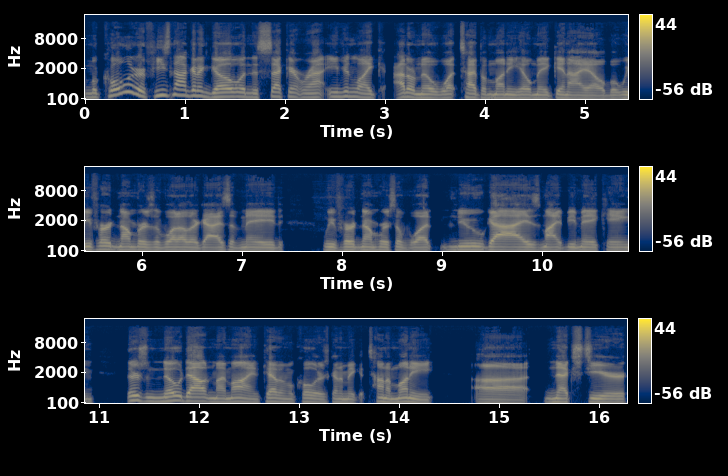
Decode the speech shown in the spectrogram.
McCullar, if he's not going to go in the second round, even like I don't know what type of money he'll make in NIL, but we've heard numbers of what other guys have made. We've heard numbers of what new guys might be making. There's no doubt in my mind Kevin McCullar is going to make a ton of money uh, next year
